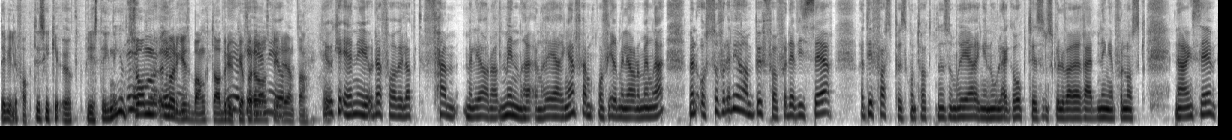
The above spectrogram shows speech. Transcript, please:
Det ville faktisk ikke økt prisstigningen, som enig. Norges Bank da er bruker for å styre renta. Det er jo ikke enig i, og derfor har vi lagt 5 milliarder mindre enn regjeringen. 5,4 milliarder mindre. Men også fordi vi har en buffer, for det vi ser at de fastpriskontraktene som regjeringen nå legger opp til, som skulle være redningen for norsk næringsliv,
